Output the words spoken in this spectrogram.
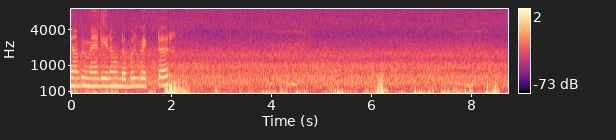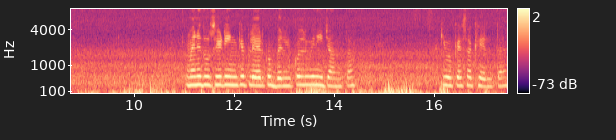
यहाँ पे मैं ले रहा हूँ डबल वेक्टर मैंने दूसरी टीम के प्लेयर को बिल्कुल भी नहीं जानता। कि वो कैसा खेलता है।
